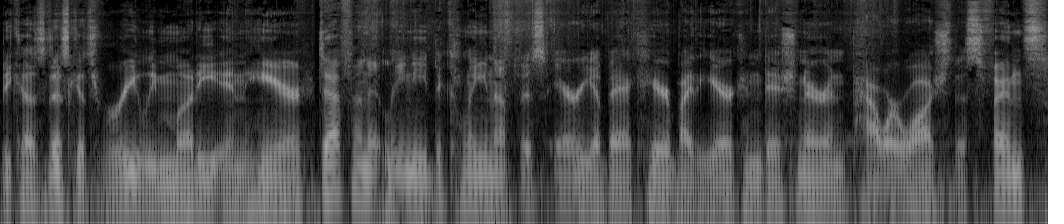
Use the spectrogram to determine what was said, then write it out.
because this gets really muddy in here. Definitely need to clean up this area back here by the air conditioner and power wash this fence.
